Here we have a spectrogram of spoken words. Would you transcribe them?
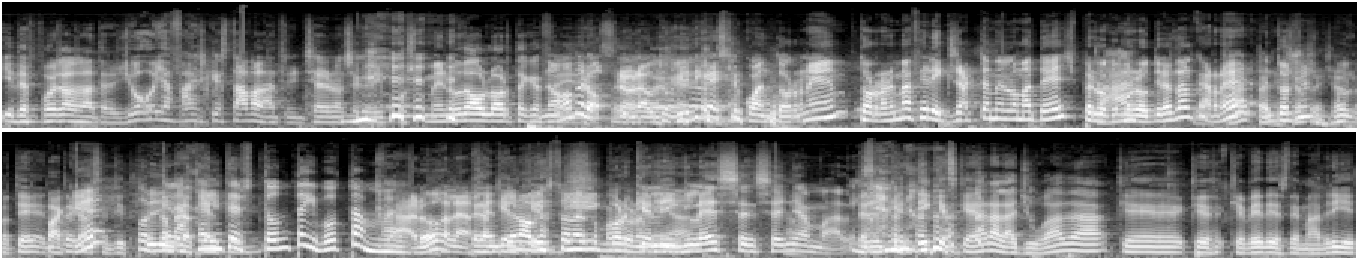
I després els altres, jo ja faig que estava a la trinxera, no sé què. Pues menuda olor que No, feies. però, però l'autocrítica és que quan tornem, tornarem a fer exactament el mateix, però Clar, que m'ho heu tirat al carrer. clar, per Entonces, això, per això, no té- no ¿pa té qué? cap sentit. Porque No, la pero que el gente que- es tonta y vota mal. Claro, la Pero gente que el no ha que visto la Perquè economía. l'inglès s'ensenya mal. Però el que dic és que ara la jugada que, que, que ve des de Madrid,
